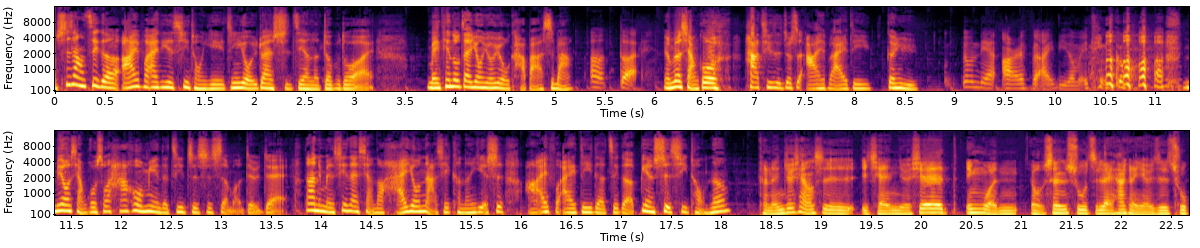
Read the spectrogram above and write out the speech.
事实上，这个 RFID 的系统也已经有一段时间了，对不对？每天都在用悠游卡吧，是吗？嗯，对。有没有想过，它其实就是 RFID 跟鱼？就连 RFID 都没听过，没有想过说它后面的机制是什么，对不对？那你们现在想到还有哪些可能也是 RFID 的这个辨识系统呢？可能就像是以前有些英文有声书之类，它可能有一支触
